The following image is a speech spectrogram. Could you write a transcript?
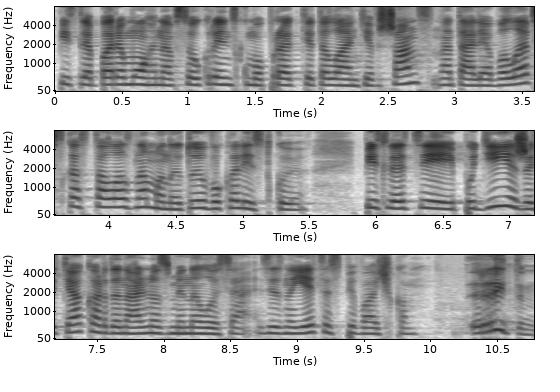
Після перемоги на всеукраїнському проєкті талантів Шанс Наталія Валевська стала знаменитою вокалісткою. Після цієї події життя кардинально змінилося, зізнається співачка. ритм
